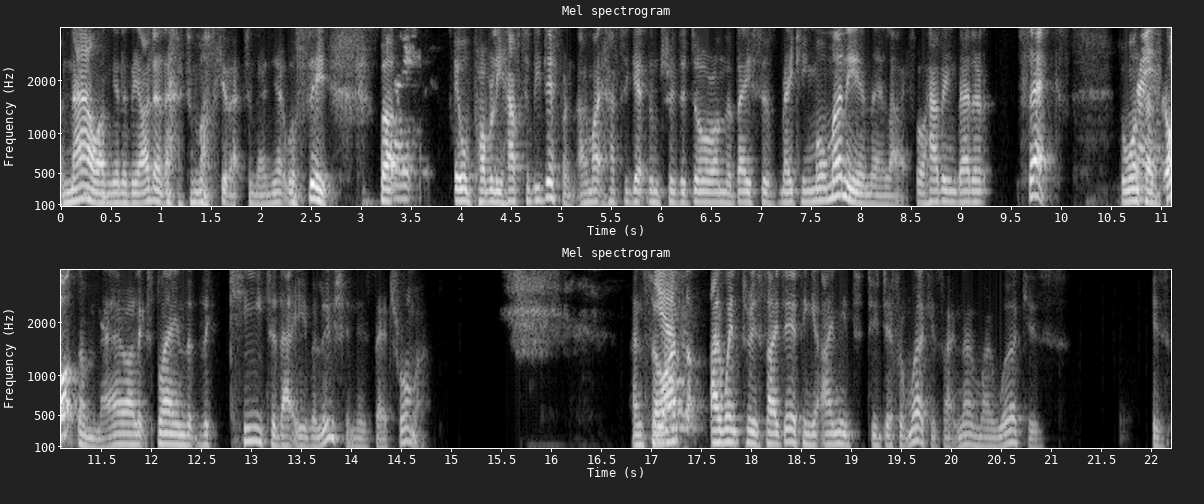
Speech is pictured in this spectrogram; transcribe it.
And now I'm going to be, I don't know how to market that to men yet. We'll see. But right it will probably have to be different. I might have to get them through the door on the base of making more money in their life or having better sex. But once right. I've got them there, I'll explain that the key to that evolution is their trauma. And so yes. I went through this idea thinking I need to do different work. It's like, no, my work is is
